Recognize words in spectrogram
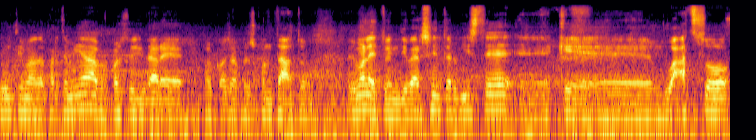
L'ultima da parte mia a proposito di dare qualcosa per scontato. Abbiamo letto in diverse interviste eh, che eh, Guazzo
